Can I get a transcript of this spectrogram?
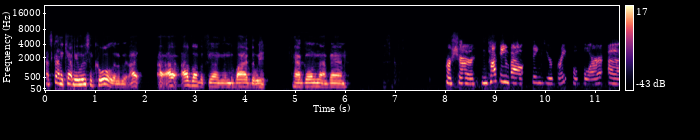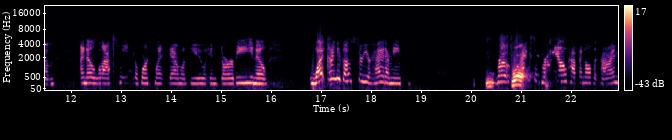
that's kind of kept me loose and cool a little bit. I I I've loved the feeling and the vibe that we have going in that van. For sure. And talking about things you're grateful for, um, I know last week a horse went down with you in Derby. You know, what kind of goes through your head? I mean, mm, ro- Well- wrecks in rodeo happen all the time,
